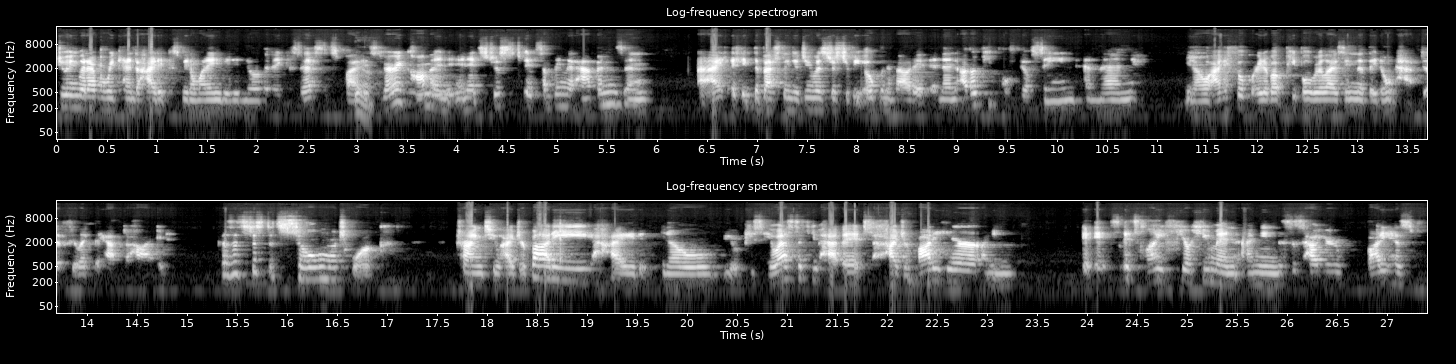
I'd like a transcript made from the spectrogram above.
doing whatever we can to hide it because we don't want anybody to know that it exists. But Yeah. it's very common, and it's just it's something that happens. And I, I think the best thing to do is just to be open about it, and then other people feel seen, and then you know I feel great about people realizing that they don't have to feel like they have to hide because it's just it's so much work. trying to hide your body, hide, you know, your PCOS if you have it, hide your body hair. I mean, it, it's it's life. You're human. I mean, this is how your body has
